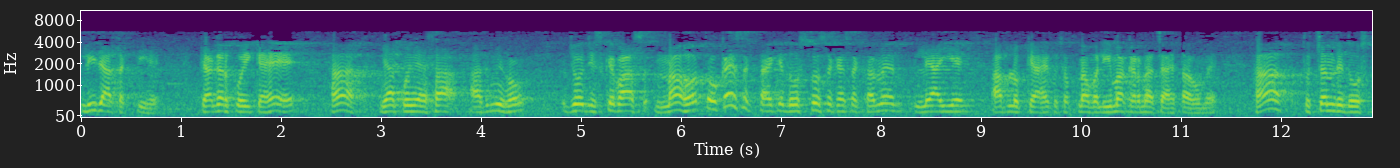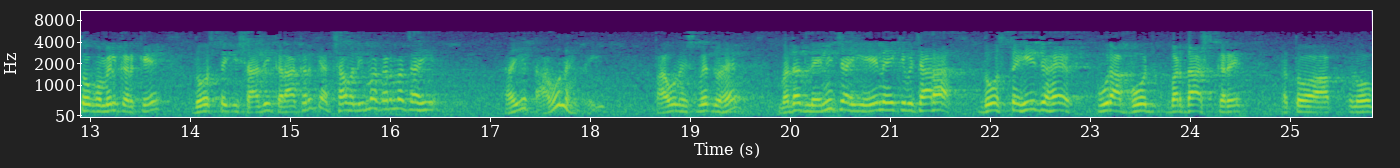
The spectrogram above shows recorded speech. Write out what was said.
لی جا سکتی ہے۔ کہ اگر کوئی کہے ہاں یا کوئی ایسا آدمی ہو جو جس کے پاس نہ ہو، تو کہہ سکتا ہے کہ دوستوں سے کہہ سکتا ہے، میں لے آئیے، آپ لوگ کیا ہے، کچھ اپنا ولیمہ کرنا چاہتا ہوں میں ہاں تو چند دوستوں کو مل کر کے، دوست کی شادی کرا کر کے اچھا ولیمہ کرنا چاہیے۔ ہاں یہ تعاون ہے بھائی۔ تعاون اس میں جو ہے مدد لینی چاہیے۔ یہ نہیں کہ بیچارہ دوست ہی جو ہے پورا بوجھ برداشت کرے۔ تو آپ لوگ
